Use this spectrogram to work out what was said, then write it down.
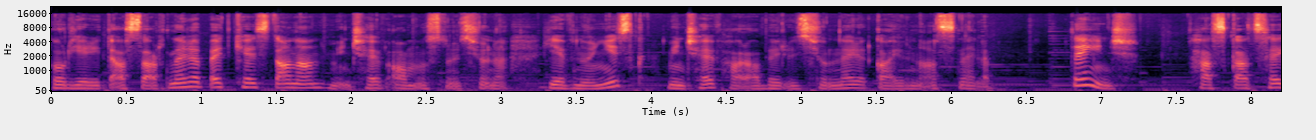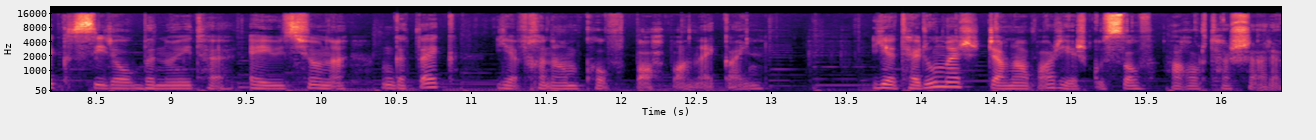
որ երիտասարդները պետք է ստանան մինչեւ ամուսնությունը եւ նույնիսկ մինչեւ հարաբերությունները կայունացնելը։ Դե ի՞նչ, հասկացեք սիրո բնույթը, էությունը, գտեք եւ խնամքով պահպանեք այն։ Եթերում է ճանապարհ երկուսով հաղորդաշարը։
